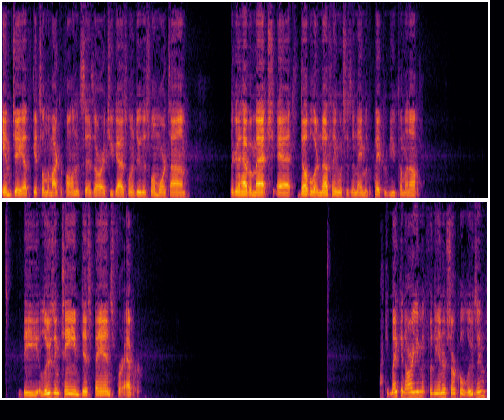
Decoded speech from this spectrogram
MJF gets on the microphone and says, "All right, you guys want to do this one more time?" They're going to have a match at Double or Nothing, which is the name of the pay-per-view coming up. The losing team disbands forever. I could make an argument for the inner circle losing,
